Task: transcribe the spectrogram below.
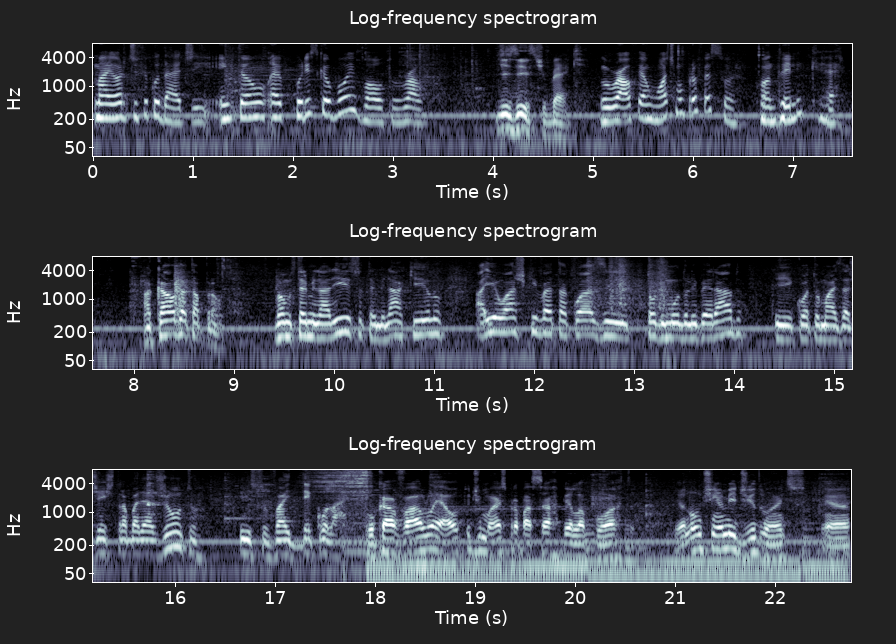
maior dificuldade. Então, é por isso que eu vou e volto, Ralph. Desiste, Beck. O Ralph é um ótimo professor, quando ele quer. A cauda tá pronta. Vamos terminar isso, terminar aquilo. Aí eu acho que vai estar quase todo mundo liberado. E quanto mais a gente trabalhar junto, isso vai decolar. O cavalo é alto demais para passar pela porta. Eu não tinha medido antes. É.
